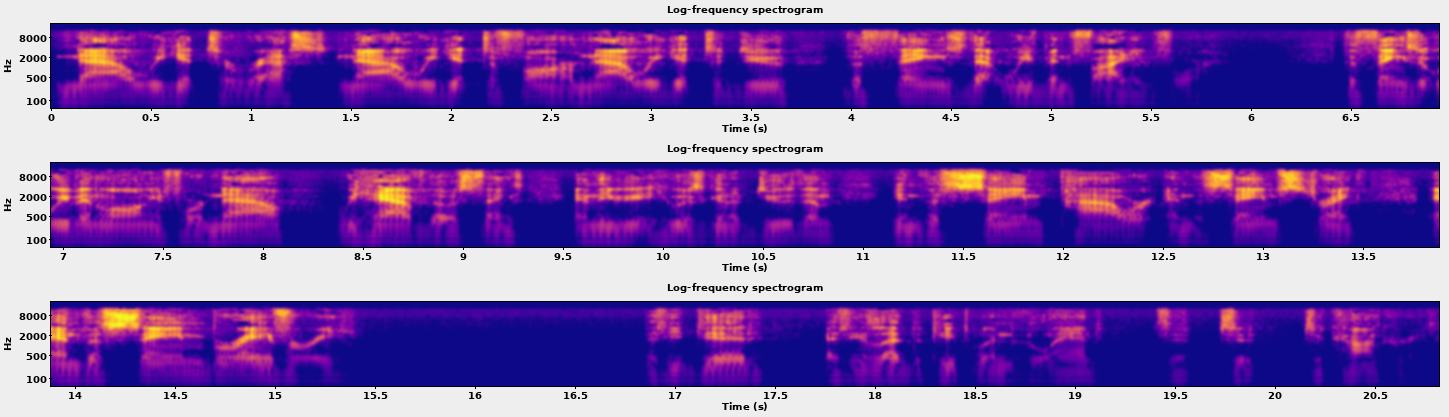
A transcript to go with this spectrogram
Now we get to rest. Now we get to farm. Now we get to do the things that we've been fighting for. The things that we've been longing for. Now we have those things. And He was going to do them in the same power and the same strength and the same bravery that he did as he led the people into the land to, to, to conquer it.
